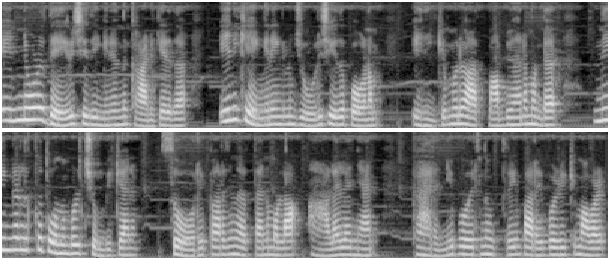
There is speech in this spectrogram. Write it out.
എന്നോട് ദയവ് ചെയ്ത് ഇങ്ങനെയൊന്നും കാണിക്കരുത്. എനിക്ക് എങ്ങനെയെങ്കിലും ജോലി ചെയ്തു പോകണം. എനിക്കും ഒരു ആത്മാഭിമാനമുണ്ട്. നിങ്ങൾക്ക് തോന്നുമ്പോൾ ചുംബിക്കാനും സോറി പറഞ്ഞു നിർത്താനുമുള്ള ആളല്ല ഞാൻ. കരഞ്ഞു പോയിരുന്നു ഇത്രയും പറയുമ്പോഴേക്കും അവൾ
